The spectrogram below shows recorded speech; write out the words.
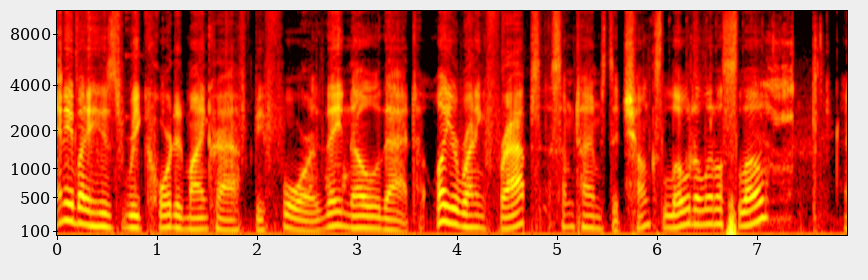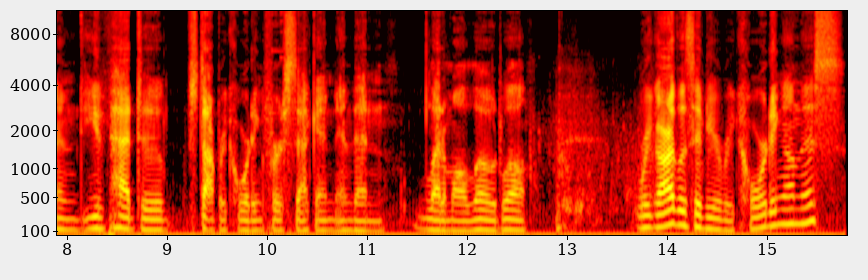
anybody who's recorded Minecraft before, they know that while you're running fraps, sometimes the chunks load a little slow, and you've had to stop recording for a second and then let them all load. Well, regardless if you're recording on this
